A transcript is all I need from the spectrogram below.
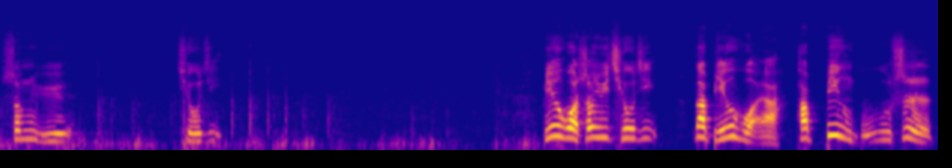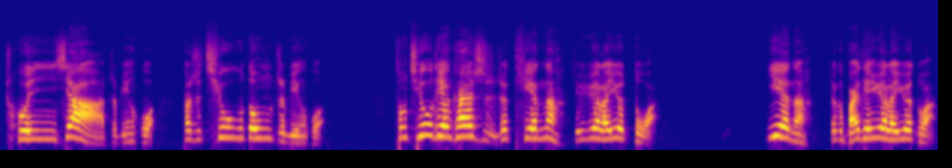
生于秋季，丙火生于秋季。那丙火呀，它并不是春夏之丙火，它是秋冬之丙火。从秋天开始，这天呢就越来越短，夜呢这个白天越来越短，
